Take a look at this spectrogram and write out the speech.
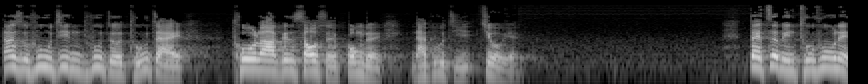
当时附近负责屠宰、拖拉跟烧水工人来不及救援，但这名屠夫呢，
